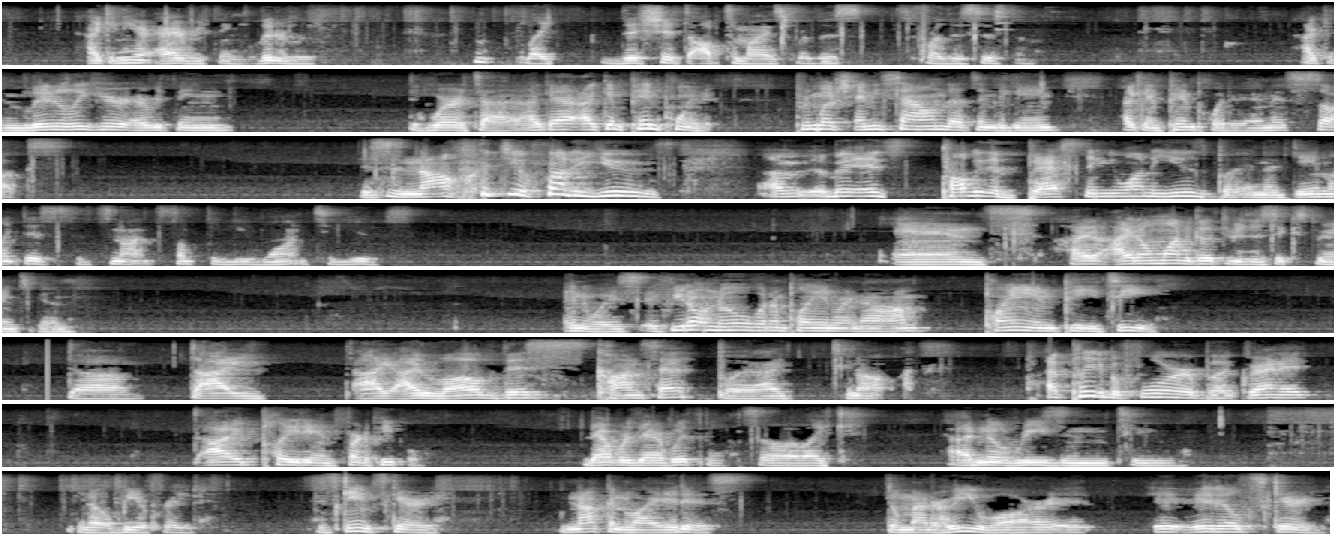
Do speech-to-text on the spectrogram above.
I can hear everything literally like this shit's optimized for this for this system. I can literally hear everything where it's at. I can, I can pinpoint it. Pretty much any sound that's in the game, I can pinpoint it, and it sucks. This is not what you want to use. Um, I mean, it's probably the best thing you want to use, but in a game like this, it's not something you want to use. And I, I don't want to go through this experience again. Anyways, if you don't know what I'm playing right now, I'm playing PT. Uh, I, I, I love this concept, but I do not. I played it before, but granted, I played it in front of people that were there with me, so like, I had no reason to you know, be afraid. This game's scary. Not gonna lie, it is. Don't matter who you are, it, it it'll scare you.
